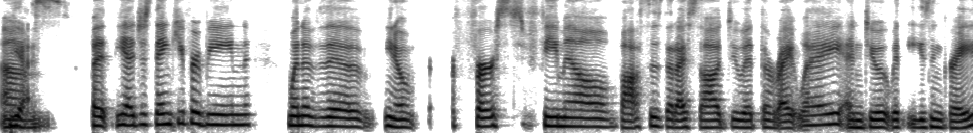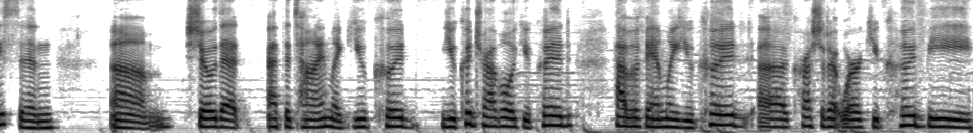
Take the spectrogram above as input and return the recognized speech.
Um, yes. But yeah, just thank you for being one of the, you know, first female bosses that I saw do it the right way and do it with ease and grace and um, show that at the time. Like you could you could travel, you could have a family, you could uh, crush it at work, you could be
